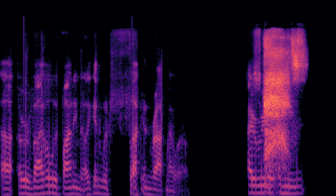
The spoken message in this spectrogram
uh, a revival with Bonnie Milligan would fucking rock my world. I really, I mean, Yes.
